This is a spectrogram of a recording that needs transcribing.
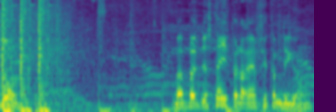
pardon. Ma balle de snipe elle a rien fait comme dégâts. Hein.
